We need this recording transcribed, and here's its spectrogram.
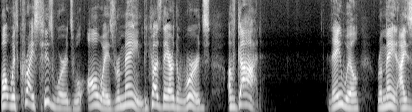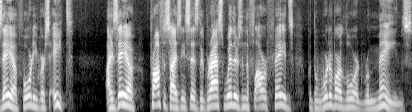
But with Christ, his words will always remain because they are the words of God. They will remain. Isaiah 40, verse 8. Isaiah prophesies and he says, The grass withers and the flower fades, but the word of our Lord remains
